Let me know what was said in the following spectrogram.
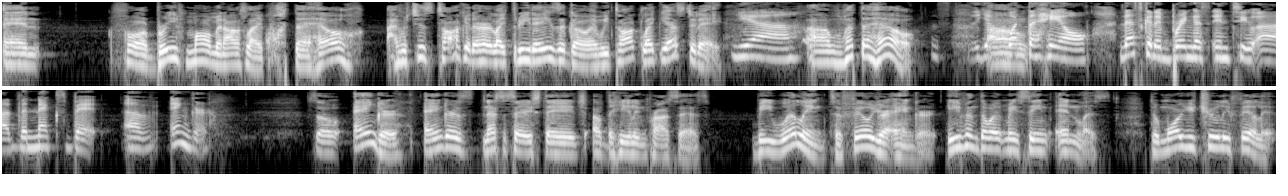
and for a brief moment, I was like, what the hell? I was just talking to her like three days ago, and we talked like yesterday. Yeah. Um, what the hell? Yeah, Um, what the hell? That's gonna bring us into uh the next bit of anger. So anger, anger is necessary stage of the healing process. Be willing to feel your anger, even though it may seem endless. The more you truly feel it,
